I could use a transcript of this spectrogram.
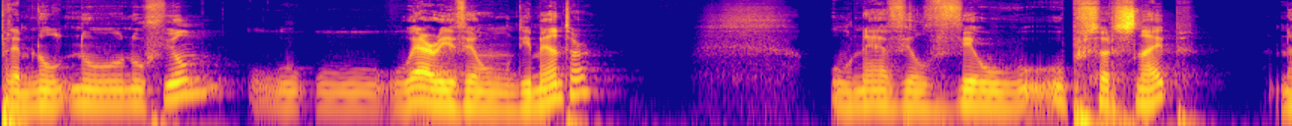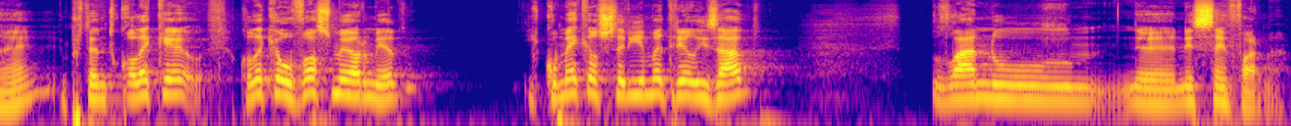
Por exemplo, no, no, no filme, o, o, o Harry vê um Dementor, o Neville vê o, o professor Snape, não é? Portanto, qual é, que é, qual é que é o vosso maior medo e como é que ele estaria materializado lá no, eh, nesse sem forma?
